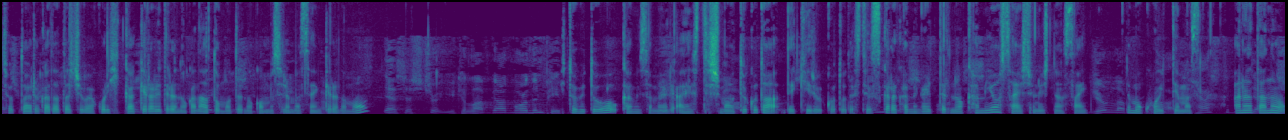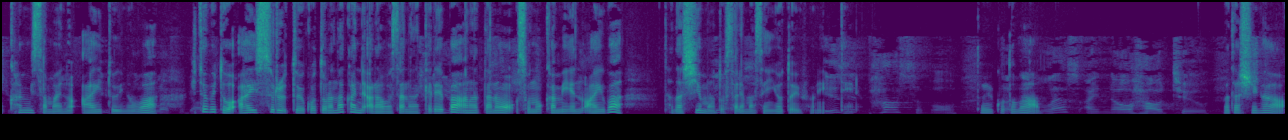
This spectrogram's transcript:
ちょっとある方たちはこれ引っ掛けられてるのかなと思ってるのかもしれませんけれども。人々を神様より愛してしまうということはできることです。ですから神が言ってるのは神を最初にしなさい。でもこう言っています。あなたの神様への愛というのは人々を愛するということの中に表さなければあなたのその神への愛は正しいものとされませんよというふうに言っているということは私が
